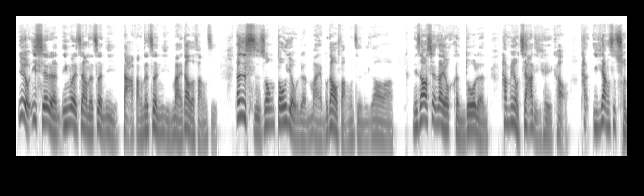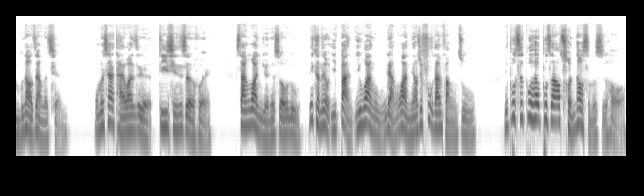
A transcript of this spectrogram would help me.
又有一些人因为这样的正义，打房的正义，买到了房子。但是始终都有人买不到房子，你知道吗？你知道现在有很多人他没有家里可以靠，他一样是存不到这样的钱。我们现在台湾这个低薪社会，三万元的收入，你可能有一半一万五、两万，你要去负担房租，你不吃不喝，不知道要存到什么时候。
